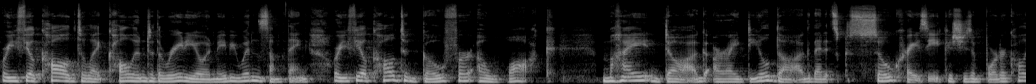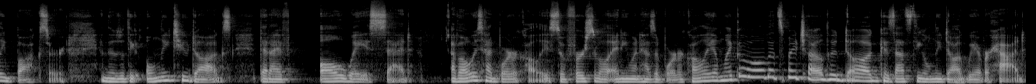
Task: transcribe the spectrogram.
or you feel called to like call into the radio and maybe win something, or you feel called to go for a walk. My dog, our ideal dog, that it's so crazy because she's a border collie boxer, and those are the only two dogs that I've always said I've always had border collies. So, first of all, anyone has a border collie, I'm like, oh, that's my childhood dog, because that's the only dog we ever had.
